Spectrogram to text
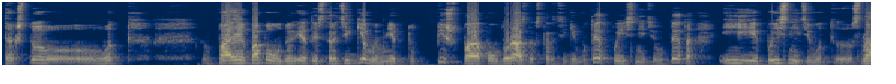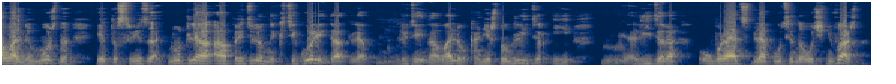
Так что вот по, по поводу этой стратегемы мне тут пишут по поводу разных стратегем. Вот это поясните, вот это. И поясните, вот э, с Навальным можно это связать. Ну, для определенной категории, да, для людей Навального, конечно, он лидер. И лидера убрать для Путина очень важно.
